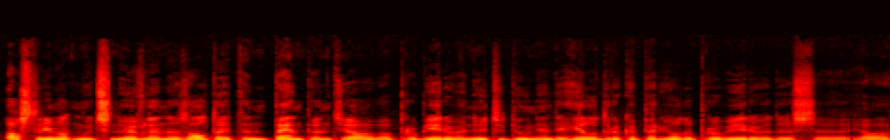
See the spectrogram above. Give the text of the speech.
Als er iemand moet sneuvelen, dat is altijd een pijnpunt. Ja. Wat proberen we nu te doen? In de hele drukke periode proberen we dus eh, ja,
